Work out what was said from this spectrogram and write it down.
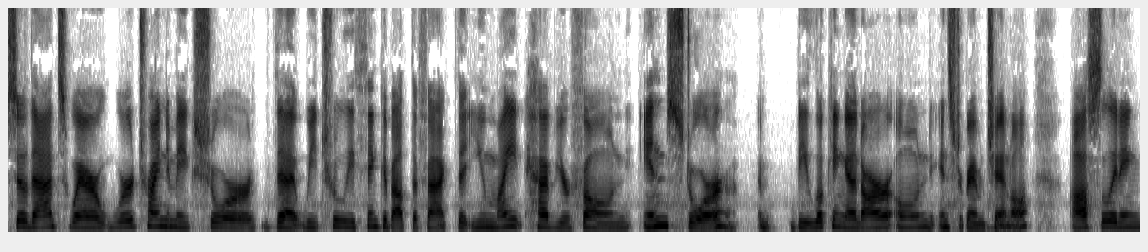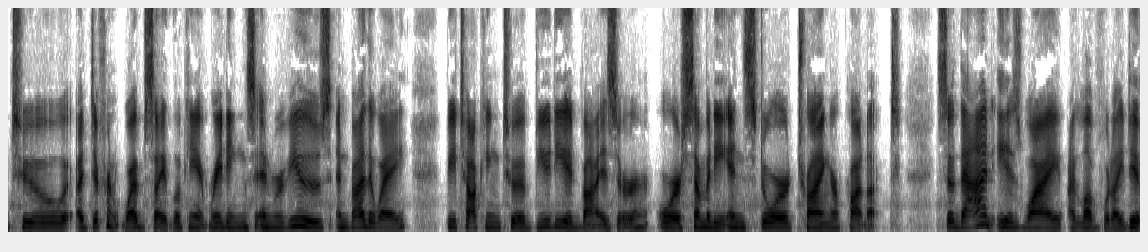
So that's where we're trying to make sure that we truly think about the fact that you might have your phone in store, be looking at our own Instagram channel, oscillating to a different website looking at ratings and reviews, and by the way, be talking to a beauty advisor or somebody in store trying our product. So that is why I love what I do,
